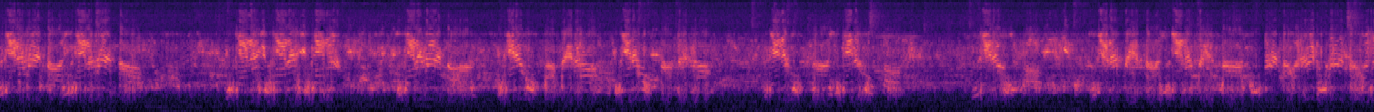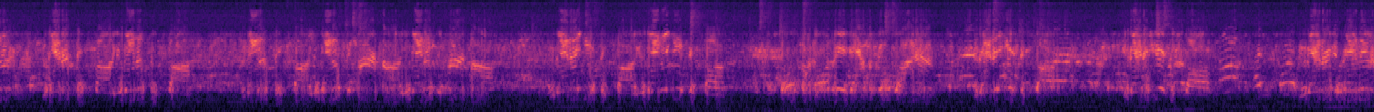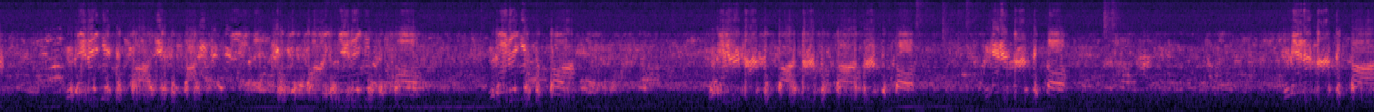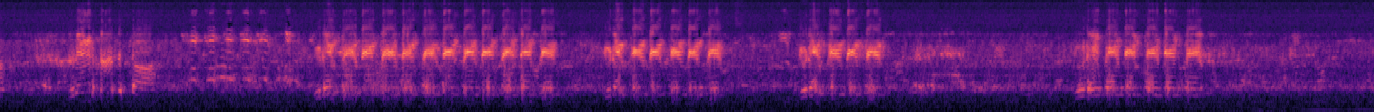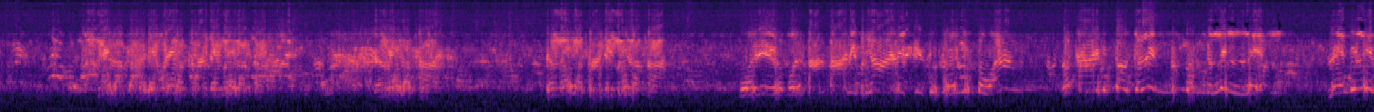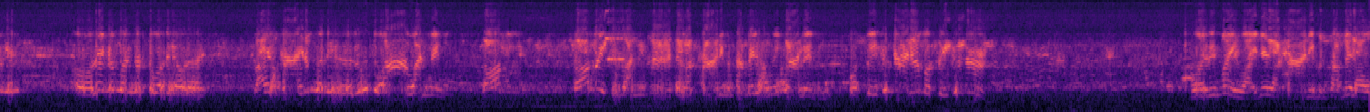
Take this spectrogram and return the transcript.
Yeah. ต่ออยู่ในนั้นยี่สิบต่อ สามสิบต่อสามสิบต่อเมียละสามสิบต่อเมียละสามสิบต่อเมียละสามสิบต่อแดงแดงแดงแดงแดงแดงแดงแดงแดงแดงแดงแดงอยู่แดงแดงแดงแดงแดงแดงอยู่แดงแดงแดงแดงอยู่แดงแดงแดงแดงแดง วยนี่ขโมยตามตานี่มันง่ายเลยที่สุดเลยมันตัวราคามันต้องจะเล่นน้ำมันกันเล่นเลนเลนไม่เล่นกันโอ้เล่นน้ำมันกันตัวเดียวเลยหลายกายาน้ำมันนี่รู้ตัวห้าวันหนึ่งซ้อมซ้อมไม่กี่วันน่ห้าแต่ราคานี่มันทำให้เราไม่กล้าเล่นหมดสี่ขึ้นหน้านะหมดสี่ขึ้นหน้าโวยไม่ไหวในราคานี่มันทำให้เรา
